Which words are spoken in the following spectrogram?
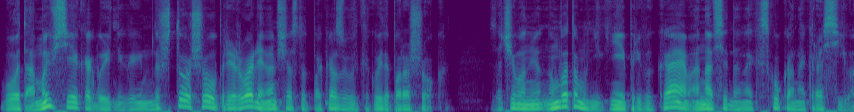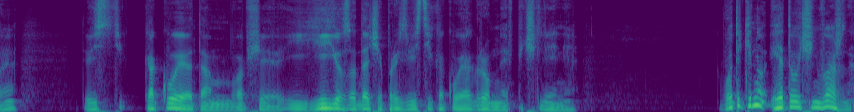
Вот, а мы все как бы говорим, ну что, шоу прервали, нам сейчас тут показывают какой-то порошок. Зачем он... Ну, потом к ней привыкаем, она всегда, сколько она красивая. То есть какое там вообще... Ее задача произвести какое огромное впечатление. Вот и кино. И это очень важно.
